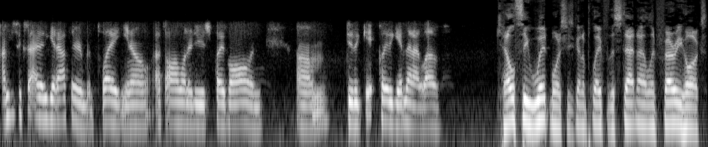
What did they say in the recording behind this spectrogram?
I'm just excited to get out there and play. You know, that's all I want to do is play ball and um, do the play the game that I love. Kelsey Whitmore, she's going to play for the Staten Island Ferry Hawks,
